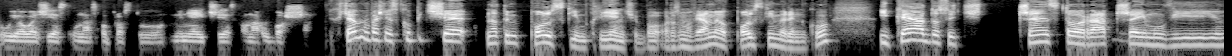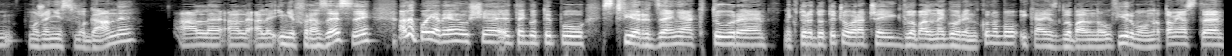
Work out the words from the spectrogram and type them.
ująłeś, jest u nas po prostu mniej, czy jest ona uboższa. Chciałbym właśnie skupić się na tym polskim kliencie, bo rozmawiamy o polskim rynku. IKEA dosyć często raczej mówi, może nie slogany, ale, ale, ale i nie frazesy, ale pojawiają się tego typu stwierdzenia, które, które dotyczą raczej globalnego rynku, no bo IKEA jest globalną firmą. Natomiast e,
